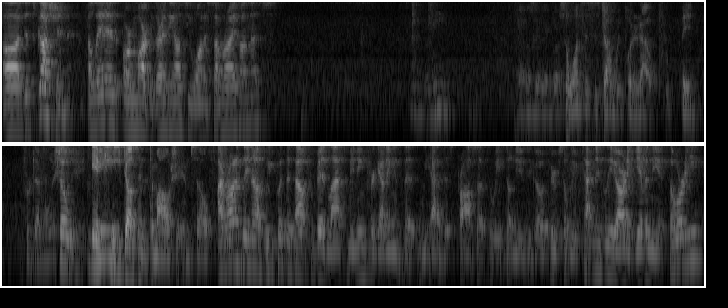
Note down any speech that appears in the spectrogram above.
uh discussion, Elena is- or Mark, is there anything else you wanna summarize on this? Not for me. Anyone else have any questions? So once this is done, we put it out for bid for demolition. So If he doesn't demolish it himself, Ironically enough, we put this out for bid last meeting, forgetting that we had this process that we still needed to go through, so we've technically already given the authority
